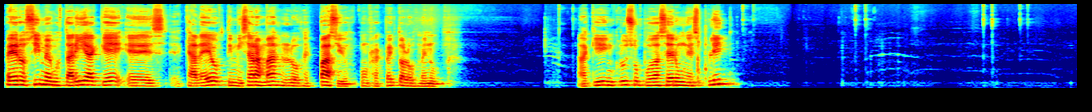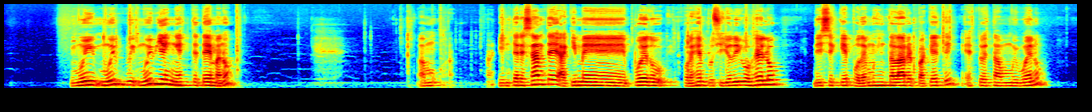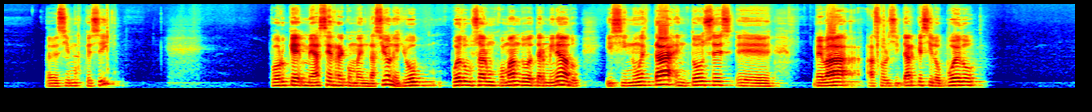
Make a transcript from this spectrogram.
Pero sí me gustaría que eh, KDE optimizara más los espacios con respecto a los menús. Aquí incluso puedo hacer un split Muy, muy, muy bien este tema, ¿no? Aquí interesante, aquí me puedo, por ejemplo, si yo digo hello, dice que podemos instalar el paquete. Esto está muy bueno. Le decimos que sí. Porque me hace recomendaciones. Yo puedo usar un comando determinado y si no está, entonces eh, me va a solicitar que si lo puedo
